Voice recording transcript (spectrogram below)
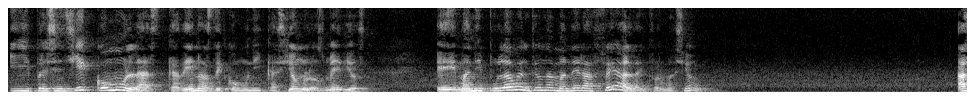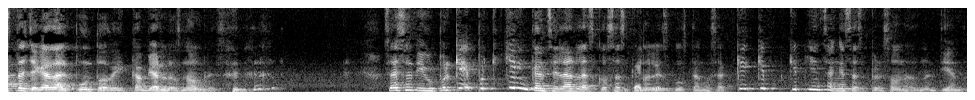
y presencié cómo las cadenas de comunicación, los medios, eh, manipulaban de una manera fea la información. Hasta llegar al punto de cambiar los nombres. o sea, eso digo, ¿por qué, ¿por qué quieren cancelar las cosas que no les gustan? O sea, ¿qué, qué, qué piensan esas personas? No entiendo.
